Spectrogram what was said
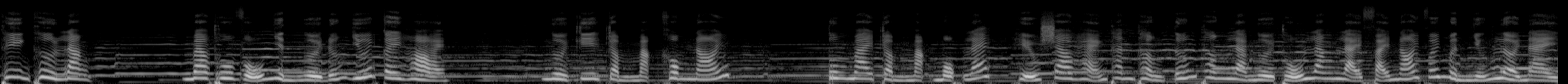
Thiên Thư Lăng. Mao Thu Vũ nhìn người đứng dưới cây hòi. Người kia trầm mặt không nói. Tu Mai trầm mặt một lát, Hiểu sao hãng thanh thần tướng thân là người thủ lăng lại phải nói với mình những lời này.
